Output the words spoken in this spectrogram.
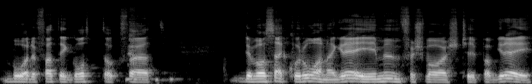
både för att det är gott och för att det var så här coronagrej, immunförsvars typ av grej.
